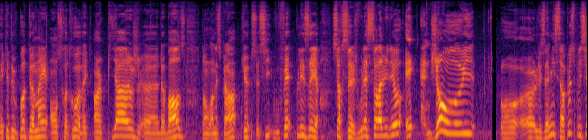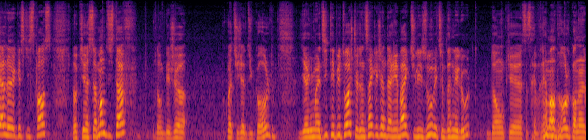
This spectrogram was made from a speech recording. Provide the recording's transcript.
inquiétez-vous pas, demain on se retrouve avec un pillage euh, de base, donc en espérant que ceci vous fait plaisir. Sur ce, je vous laisse sur la vidéo et enjoy Oh, euh, les amis, c'est un peu spécial euh, qu'est-ce qui se passe? Donc, il y a ce membre du stuff, donc déjà, pourquoi tu jettes du gold? Il, m'a dit, TP-toi, je te donne 5 Legendary Bags, tu les ouvres et tu me donnes les loot. Donc, euh, ça serait vraiment drôle qu'on ait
